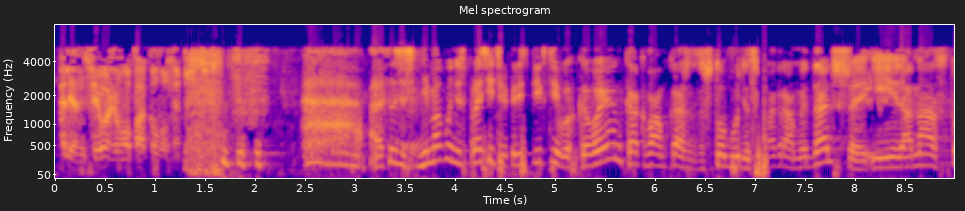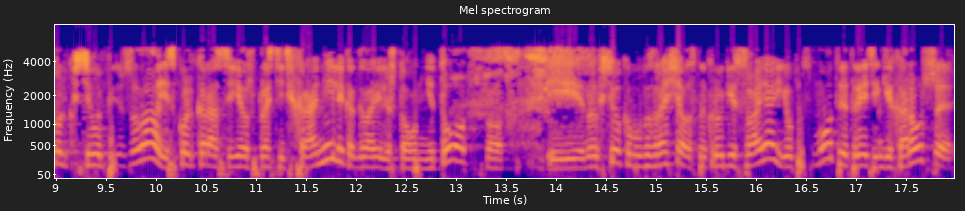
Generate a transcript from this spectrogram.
Сталин, чего же мы поклонимся? Александр не могу не спросить о перспективах КВН. Как вам кажется, что будет с программой дальше? И она столько всего пережила, и сколько раз ее уж, простите, хранили, как говорили, что он не тот, что... И ну, все как бы возвращалось на круги своя, ее посмотрят, рейтинги хорошие.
